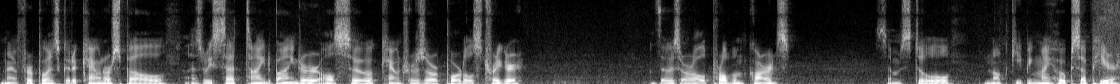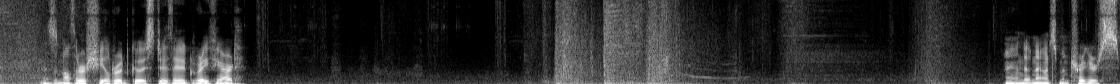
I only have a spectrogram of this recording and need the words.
Now for opponents got a counter spell, as we said Tidebinder also counters our portal's trigger. Those are all problem cards. So I'm still not keeping my hopes up here, as another shield Sheoldred goes to the graveyard. And announcement triggers.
